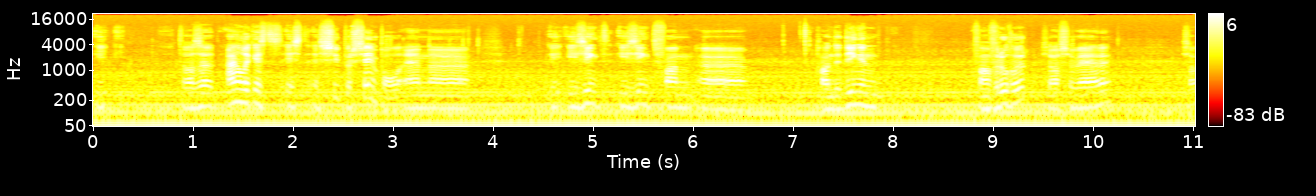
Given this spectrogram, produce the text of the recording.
I- i- Het was, eigenlijk is het, is super simpel en je, zingt, je zingt van gewoon de dingen van vroeger, zoals ze waren. Zo,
